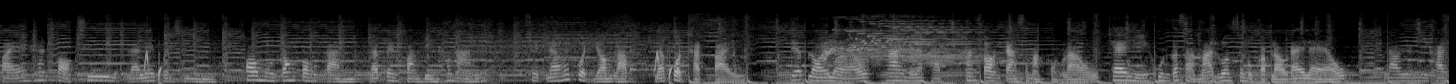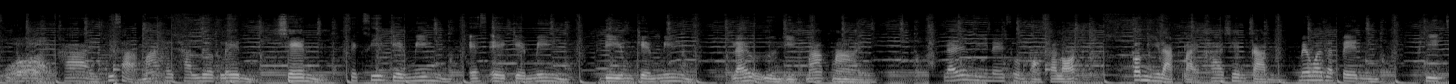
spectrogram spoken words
ไปให้ท่านกรอกชื่อและเลขบัญชี ข้อมูลต้องตรงกัน และเป็นความจริงเท่านั้น เสร็จแล้วให้กดยอมรับแล้วกดถัดไป เรียบร้อยแล้ว ง่ายไหมนะครับ ขั้นตอนการสมัครของเรา แค่นี้คุณก็สามารถร่วมสนุกกับเราได้แล้ว เรายังมีคาสิโนหลายค่ายที่สามารถให้ท่านเลือกเล่น เช่น Sexy Gaming SA Gaming Dream Gaming และอื่นๆอีกมากมาย และยังมีในส่วนของสล็อตก็มีหลากหลายค่ายเช่นกัน ไม่ว่าจะเป็น PG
